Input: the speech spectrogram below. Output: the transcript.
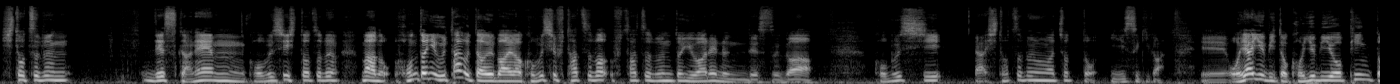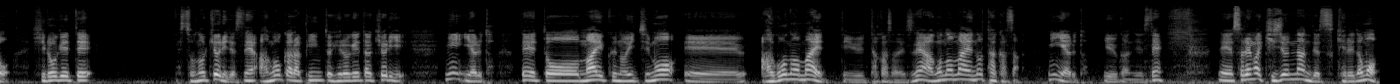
一つ分ですかね。うん、拳一つ分。まあ、あの、本当に歌歌う場合は拳二つ二つ分と言われるんですが、拳、あ、一つ分はちょっと言い過ぎか。えー、親指と小指をピンと広げてその距離ですね、顎からピンと広げた距離にやると。で、えっと、マイクの位置も、えー、顎の前っていう高さですね。顎の前の高さにやるという感じですね。で、それが基準なんですけれども、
